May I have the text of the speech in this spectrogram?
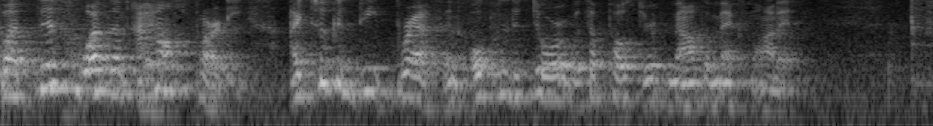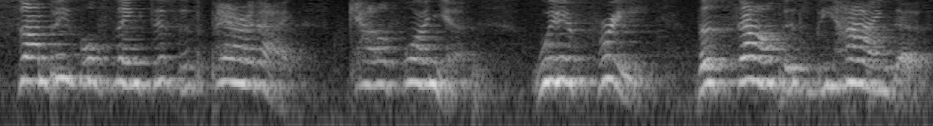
but this wasn't a house party. I took a deep breath and opened the door with a poster of Malcolm X on it. Some people think this is paradise, California. We're free. The South is behind us.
